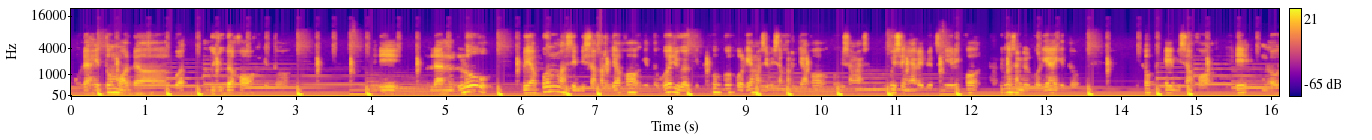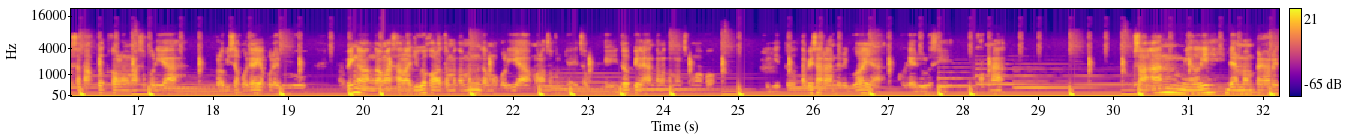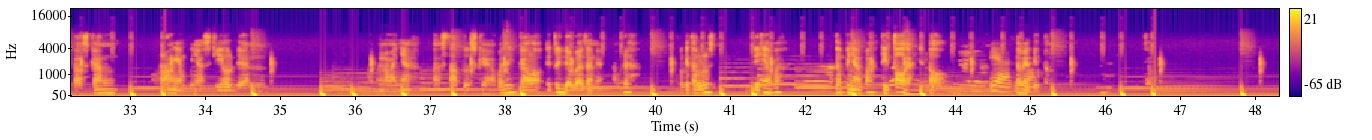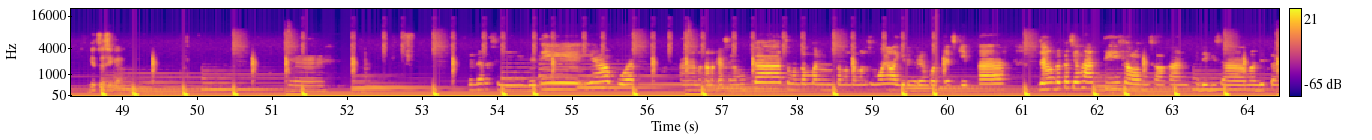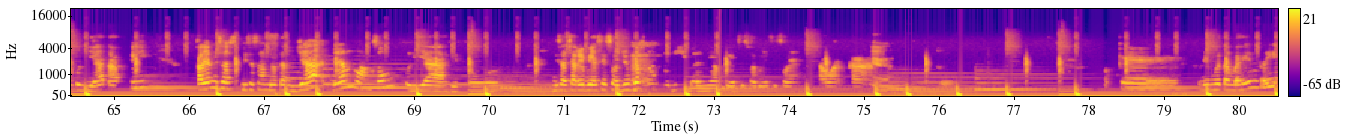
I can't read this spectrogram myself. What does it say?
udah itu modal buat lu juga kok gitu. Jadi dan lu kuliah pun masih bisa kerja kok gitu. Gue juga gitu gue kuliah masih bisa kerja kok. Gue bisa masih gue bisa nyari duit sendiri kok tapi gue sambil kuliah gitu. Itu oke okay, bisa kok jadi nggak usah takut kalau mau masuk kuliah. Kalau bisa kuliah ya kuliah dulu. Tapi nggak nggak masalah juga kalau teman-teman nggak mau kuliah mau langsung kerja itu oke okay. itu pilihan teman-teman semua kok. Gitu. Tapi saran dari gue ya kuliah dulu sih. Karena perusahaan milih dan memprioritaskan orang yang punya skill dan apa namanya eh, status. Kayak apa sih? Kalau itu jabatan ya? Udah. Kalau kita lulus jadinya apa? Kita punya apa? Titel ya? Titel. Iya kita punya titel gitu sih kan benar sih. Jadi ya buat anak-anak SMK teman-teman teman-teman semua yang lagi dengerin podcast kita jangan berkecil hati kalau misalkan tidak bisa melanjutkan kuliah tapi kalian bisa bisa sambil kerja dan langsung kuliah gitu. Bisa cari beasiswa juga kan tadi banyak beasiswa-beasiswa yang ditawarkan. Yeah. Oke okay. Dimbu tambahin Ri?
